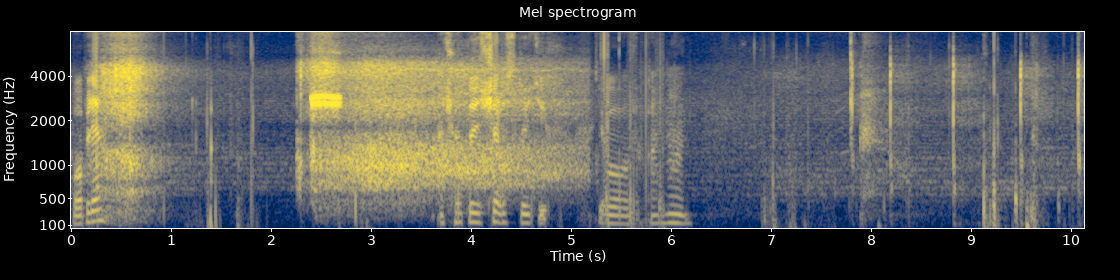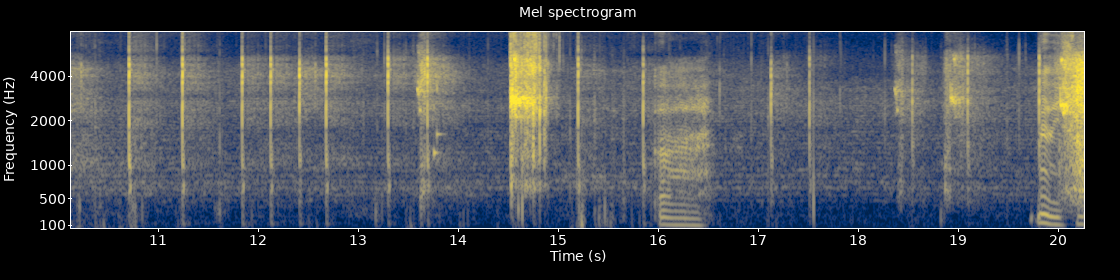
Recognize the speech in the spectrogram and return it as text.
Опля. А чого то ще раз стоїть їх? Його АФК, ну. Не вийшов.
